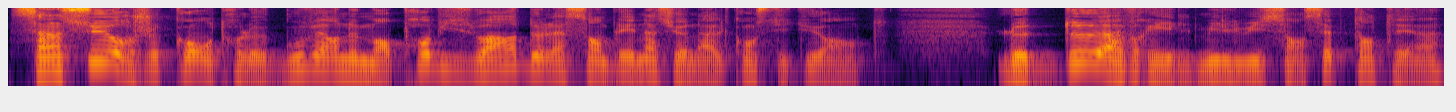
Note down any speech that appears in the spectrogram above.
s'insurge contre le gouvernement provisoire de l'Assemblée nationale constituante. Le 2 avril 1871,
